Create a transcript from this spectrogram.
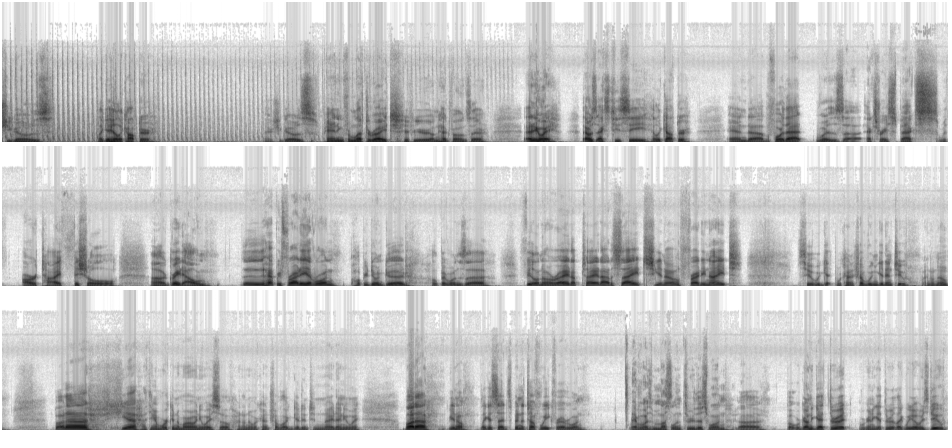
She goes, like a helicopter. There she goes, panning from left to right if you're on headphones there. Anyway, that was XTC Helicopter. And uh, before that was uh, X Ray Spex with Artificial. Uh, great album. Uh, happy Friday, everyone. Hope you're doing good. Hope everyone's uh, feeling all right, uptight, out of sight, you know, Friday night. See what we get, what kind of trouble we can get into. I don't know. But uh, yeah, I think I'm working tomorrow anyway, so I don't know what kind of trouble I can get into tonight anyway. But uh, you know, like I said, it's been a tough week for everyone. Everyone's muscling through this one, uh, but we're gonna get through it. We're gonna get through it like we always do,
